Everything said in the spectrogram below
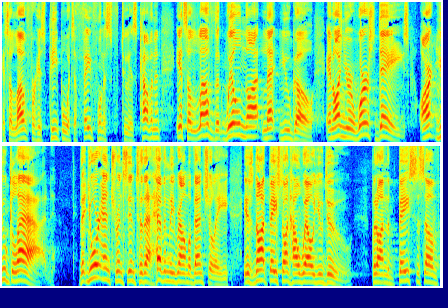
It's a love for His people. It's a faithfulness to His covenant. It's a love that will not let you go. And on your worst days, aren't you glad that your entrance into that heavenly realm eventually is not based on how well you do, but on the basis of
